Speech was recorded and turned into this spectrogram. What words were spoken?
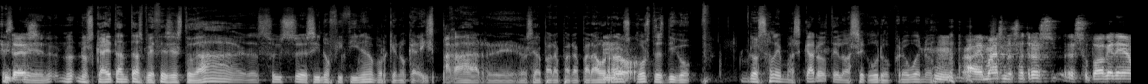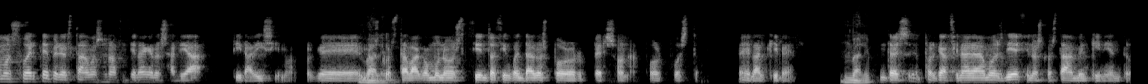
Es Entonces, que nos cae tantas veces esto de, ah, sois eh, sin oficina porque no queréis pagar, eh, o sea, para, para, para ahorrar No. los costes, digo, no sale más caro, te lo aseguro, pero bueno. Mm, Además, nosotros eh, supongo que teníamos suerte, pero estábamos en una oficina que nos salía tiradísima, porque nos costaba como unos 150 euros por persona, por puesto, el alquiler. Vale, Entonces, porque al final éramos 10 y nos costaba 1.500.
